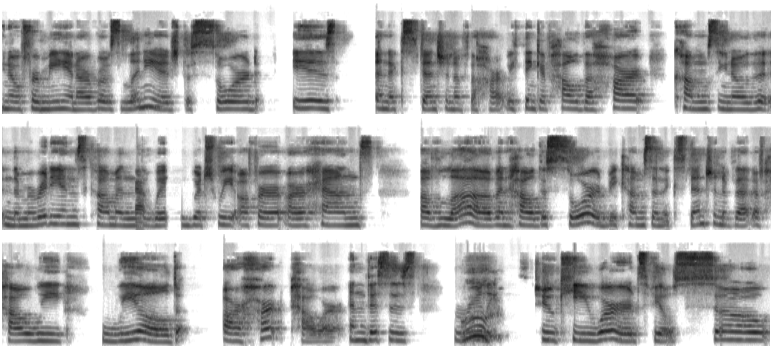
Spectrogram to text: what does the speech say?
you know for me in our rose lineage, the sword is an extension of the heart. We think of how the heart comes, you know, the, and the meridians come and yeah. the way in which we offer our hands of love and how the sword becomes an extension of that, of how we wield our heart power. And this is really Ooh. two key words feel so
